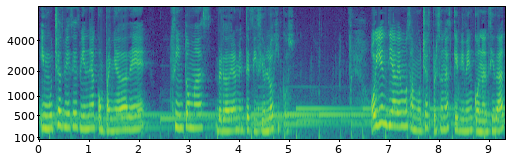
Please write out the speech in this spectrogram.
y muchas veces viene acompañada de síntomas verdaderamente fisiológicos. Hoy en día vemos a muchas personas que viven con ansiedad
